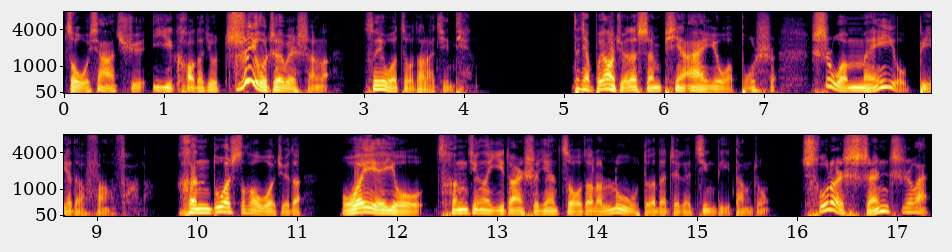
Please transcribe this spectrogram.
走下去依靠的就只有这位神了，所以我走到了今天。大家不要觉得神偏爱于我，不是，是我没有别的方法了。很多时候，我觉得我也有曾经的一段时间走到了路德的这个境地当中，除了神之外，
